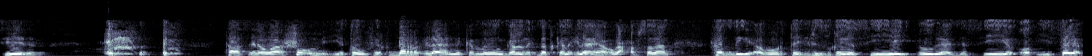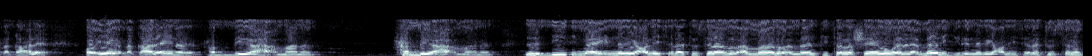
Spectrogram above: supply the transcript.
sideedaba taasina waa shu'mi iyo tawfiiq daro ilaahna ka magan galnay dadkana ilaahay ha uga cabsadaan. Rabbigii abuurtay risqiga siiyey awlaada siiyo oo isaga dhaqaale oo iyaga dhaqaaleynayo rabbigaa ha ammaanaan. Rabbigaa ha ammaanaan. La diidi maayo nabiga caleyhi salaatu wasalaam la ammaano ammaantiisa la sheego waa la ammaani jiray nabiga caleyhi salaatu wasalaam.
